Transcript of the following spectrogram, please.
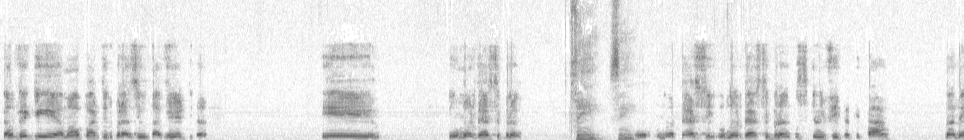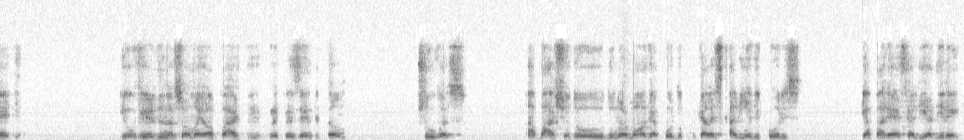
Então vê que a maior parte do Brasil está verde, né? E, e, o Nordeste branco. Sim, sim. O, o Nordeste, o Nordeste branco significa que está na média. E o verde, na sua maior parte, representa, então, chuvas abaixo do, do normal, de acordo com aquela escalinha de cores que aparece ali à direita.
